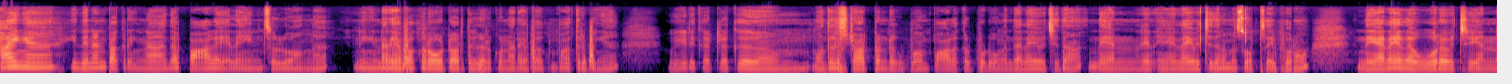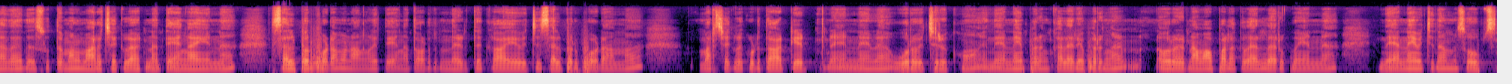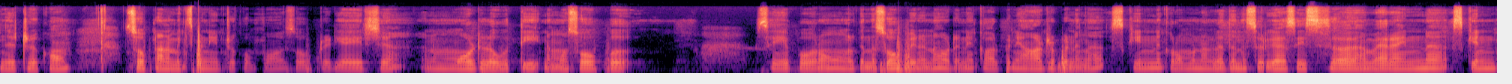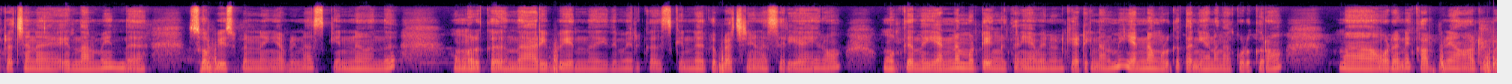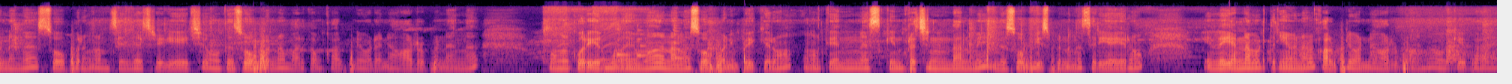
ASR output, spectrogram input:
ஹாய்ங்க. இது என்னென்னு பார்க்குறீங்கன்னா இதான் பாலை இலைன்னு சொல்லுவாங்க. நீங்கள் நிறையா பக்கம் ரோட்டோரத்தில் இருக்கும் நிறைய பக்கம் பார்த்துருப்பீங்க. வீடு கட்டுறக்கு முதல் ஸ்டார்ட் பண்ணுறதுக்கு போக பாலக்கல் போடுவாங்க. இந்த இலையை வச்சு தான் இந்த எண்ணெய் இலையை வச்சு தான் நம்ம சோப் செய்ய போகிறோம் இந்த இலையில ஊற வச்சு எண்ணெய் தான் அதை சுத்தமாக மரச்சக்கில் ஆட்டின தேங்காய் எண்ணெய். சல்பர் போடாமல் நாங்களே தேங்காய் தோட்டத்துலேருந்து எடுத்து காய வச்சு சல்பர் போடாமல் மரச்சக்கில் கொடுத்து ஆட்டி எடுத்துன எண்ணெயில் ஊற வச்சுருக்கோம். இந்த எண்ணெயை பாருங்கள் கலரே பாருங்கள் ஒரு நவாப்பழ கலரில் இருக்கும் எண்ணெய். இந்த எண்ணெயை வச்சு தான் நம்ம சோப் செஞ்சிட்ருக்கோம். சோப் நல்லா மிக்ஸ் பண்ணிகிட்ருக்கோம் இப்போது சோப் ரெடி ஆயிடுச்சு நம்ம மோல்டில் ஊற்றி நம்ம சோப்பு செய்ய போகிறோம் உங்களுக்கு இந்த சோப் வேணும்னா உடனே கால் பண்ணி ஆர்டர் பண்ணுங்கள் ஸ்கின்னுக்கு ரொம்ப நல்லது. இந்த சொரியாசிஸ் வேறு என்ன ஸ்கின் பிரச்சனை இருந்தாலுமே இந்த சோப் யூஸ் பண்ணிங்க அப்படின்னா ஸ்கின்னு வந்து உங்களுக்கு இந்த அரிப்பு எந்த இதுவுமே இருக்காது. ஸ்கின்னில் இருக்க பிரச்சனையெல்லாம் சரியாயிரும். உங்களுக்கு இந்த எண்ணெய் மட்டும் எங்களுக்கு தனியாக வேணும்னு கேட்டிங்கனாலுமே எண்ணெய் உங்களுக்கு தனியாக நாங்கள் கொடுக்குறோம். உடனே கால் பண்ணி ஆர்டர் பண்ணுங்கள் சோப் பாருங்கள் நம்ம செஞ்சாச்சு ரெடி ஆகிடுச்சு உங்களுக்கு சோப் பண்ணால் மறக்காமல் கால் பண்ணி உடனே ஆர்டர் பண்ணுங்கள் உங்களுக்கு கொரியர் மூலயமா நாங்கள் சோப் அனுப்பி வைக்கிறோம் உங்களுக்கு என்ன ஸ்கின் பிரச்சனை இருந்தாலுமே இந்த சோப் யூஸ் பண்ணுங்கள் சரியாயிடும் இதில் எண்ணெய் மட்டும் தனியாக வேணாலும் கால் பண்ணி உடனே ஆர்டர் பண்ணுங்கள் ஓகே பாய்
